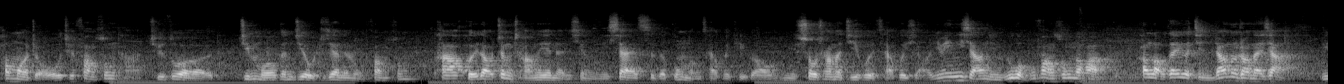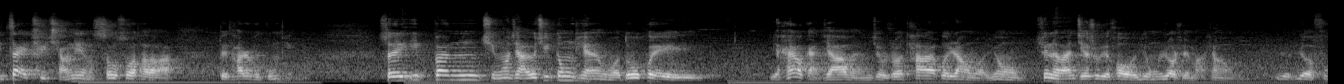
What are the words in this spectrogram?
泡沫轴去放松它，去做筋膜跟肌肉之间的那种放松，它回到正常的延展性，你下一次的功能才会提高，你受伤的机会才会小。因为你想，你如果不放松的话，它老在一个紧张的状态下，你再去强劲收缩它的话，对它是不公平的。所以一般情况下，尤其冬天，我都会也还要感谢阿文，就是说他会让我用训练完结束以后用热水马上。热热敷，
